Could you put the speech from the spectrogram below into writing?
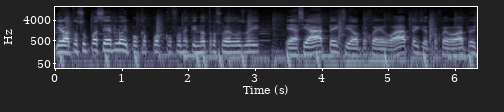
Y el vato supo hacerlo y poco a poco fue metiendo otros juegos, güey. Y hacía Apex y otro juego Apex y otro juego Apex.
